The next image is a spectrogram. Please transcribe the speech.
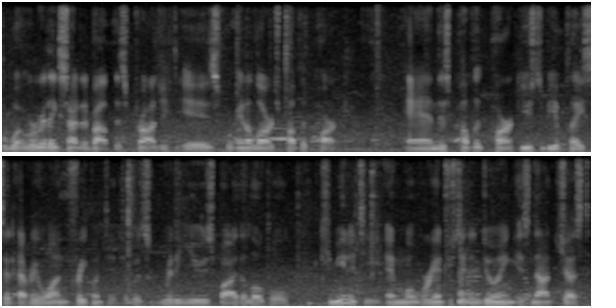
What we're really excited about this project is we're in a large public park. And this public park used to be a place that everyone frequented. It was really used by the local community. And what we're interested in doing is not just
